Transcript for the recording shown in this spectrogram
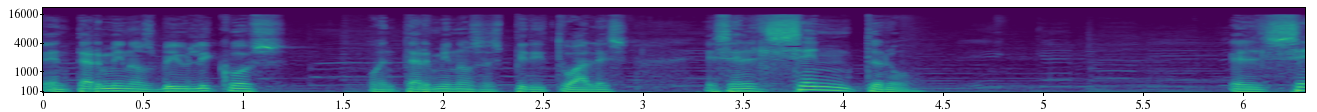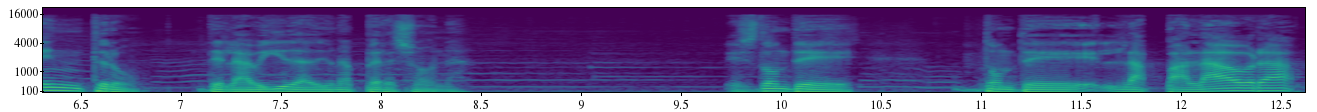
en términos bíblicos, o en términos espirituales, es el centro, el centro de la vida de una persona. Es donde, donde la palabra,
